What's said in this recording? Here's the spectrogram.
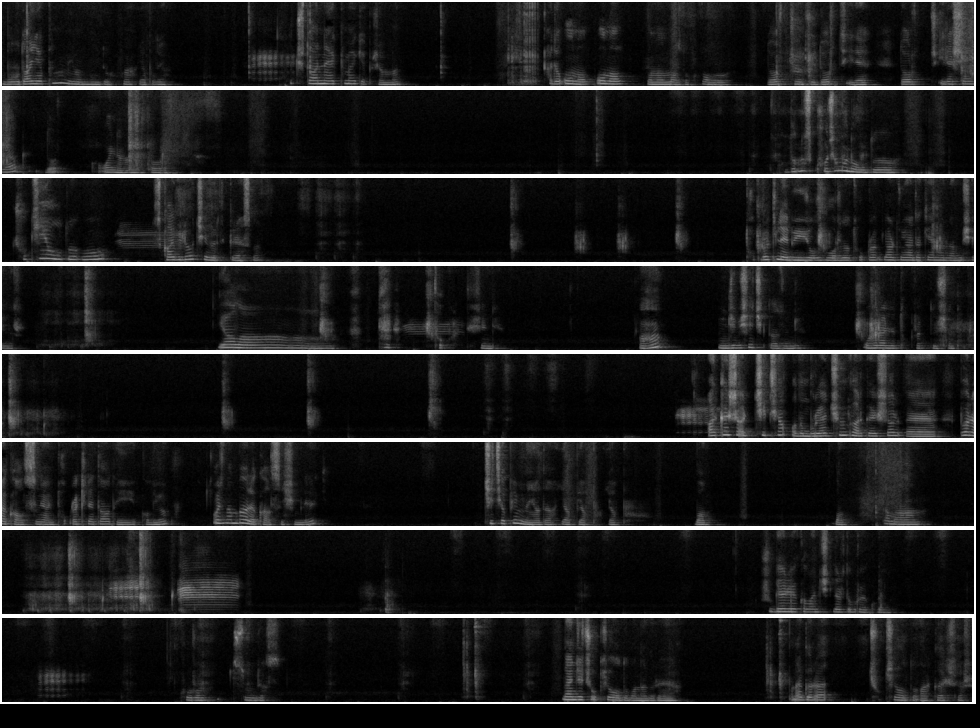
Buğday yapılmıyor muydu? Ha yapılıyor. Üç tane ekmek yapacağım ben. Hadi 10 ol, 10 ol. 10 olmaz 9 olur. 4 çünkü 4 ile 4 ile şey yap. 4 Aynen aynen doğru. Odamız kocaman oldu. Çok iyi oldu bu. Skyblock çevirdik resmen. Toprak ile büyüyor bu arada. Topraklar dünyadaki en önemli şeyler. Yalan. Toprak düşünce. Aha. Önce bir şey çıktı az önce. O herhalde toprak düşen toprak. Arkadaşlar çit yapmadım buraya çünkü arkadaşlar eee, böyle kalsın yani toprak ile daha da iyi kalıyor. O yüzden böyle kalsın şimdilik. Çit yapayım mı ya da yap yap yap. Bam. Bam. Tamam. Şu geriye kalan çitleri de buraya koyalım. Korunsun biraz. Bence çok iyi oldu bana göre ya. Bana göre çok iyi oldu arkadaşlar.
